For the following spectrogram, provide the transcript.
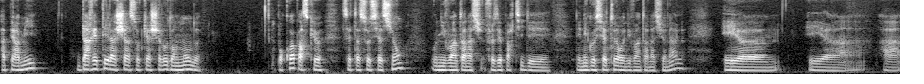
a permis d'arrêter la chasse au cachalot dans le monde. Pourquoi? Parce que cette association, au niveau international, faisait partie des, négociateurs au niveau international et, euh, euh, a,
